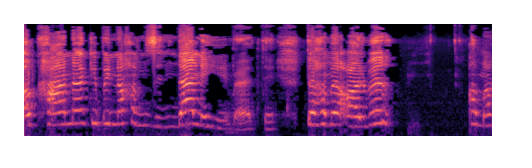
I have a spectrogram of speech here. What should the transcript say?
और खाना के बिना हम ज़िंदा नहीं रहते। तो हमें ऑलवेज हम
